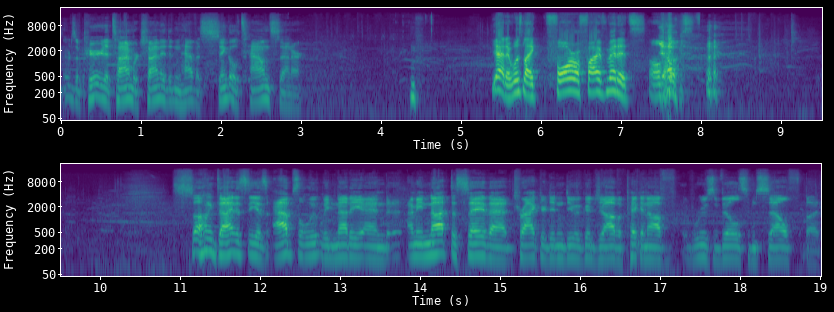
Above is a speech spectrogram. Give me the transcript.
There was a period of time where China didn't have a single town center. yeah, it was like four or five minutes almost. Yep. Song Dynasty is absolutely nutty, and I mean, not to say that Trakor didn't do a good job of picking off Rus Vils himself, but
